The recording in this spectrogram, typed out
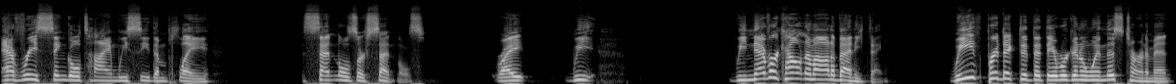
every single time we see them play. Sentinels are Sentinels. Right? We we never count them out of anything. We've predicted that they were gonna win this tournament.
